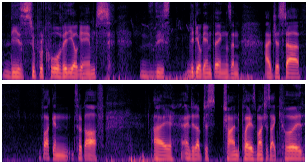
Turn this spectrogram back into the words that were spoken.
these super cool video games, these video game things, and I just uh, fucking took off. I ended up just trying to play as much as I could,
